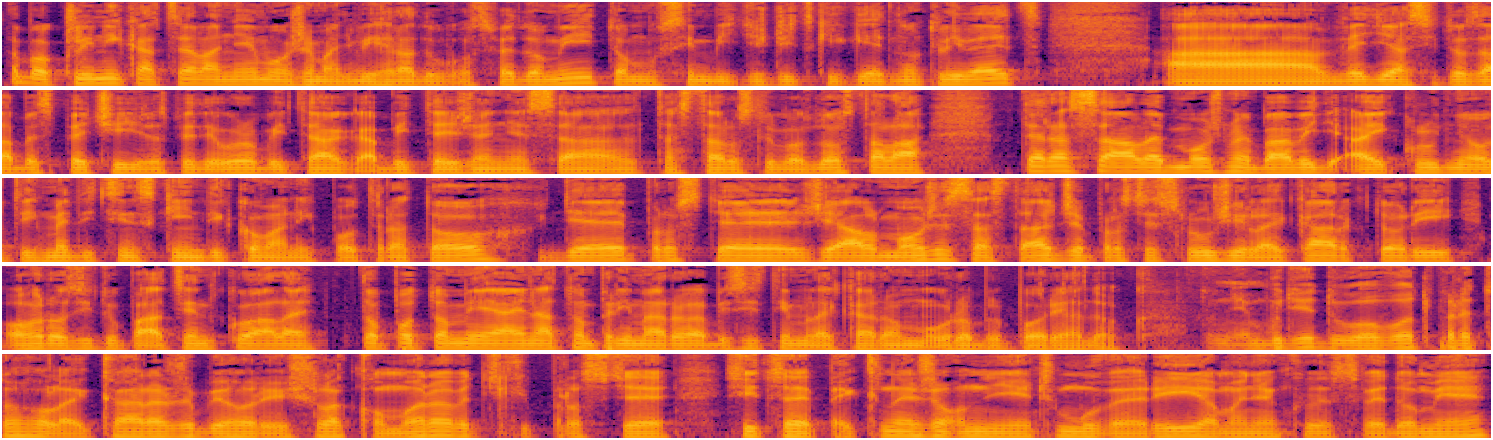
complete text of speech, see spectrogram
lebo klinika celá nemôže mať výhradu vo svedomí, to musí byť vždy jednotlivec a vedia si to zabezpečiť, respektíve urobiť tak, aby tej žene sa tá starostlivosť dostala. Teraz sa ale môžeme baviť aj kľudne o tých medicínsky indikovaných potratoch, kde proste žiaľ môže sa stať, že proste slúži lekár, ktorý ohrozí tú pacientku, ale to potom je aj na tom primáru, aby si s tým lekárom urobil poriadok. To nebude dôvod pre toho lekára, že by ho riešila komora, veď proste síce je pekné, že on niečomu verí a má nejaké svedomie,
